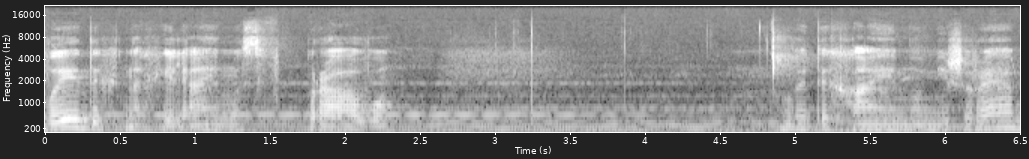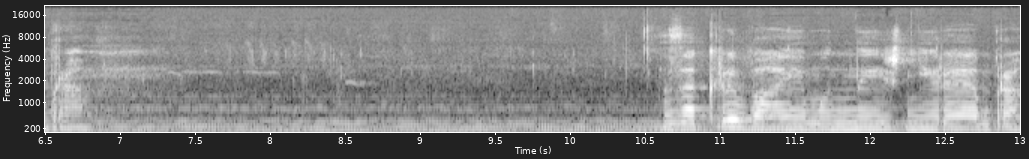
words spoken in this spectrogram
видих, нахиляємось вправо. Видихаємо між ребра. Закриваємо нижні ребра.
